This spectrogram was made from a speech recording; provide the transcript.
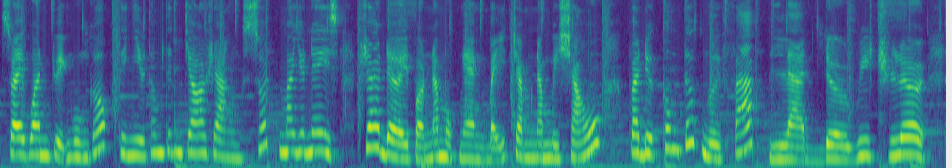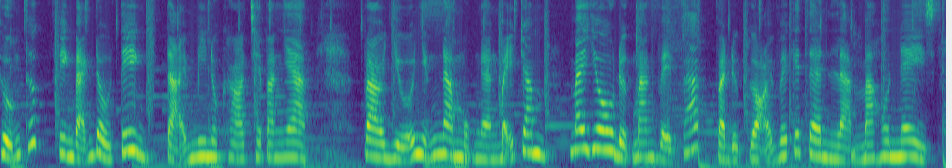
Xoay quanh chuyện nguồn gốc thì nhiều thông tin cho rằng sốt mayonnaise ra đời vào năm 1756 và được công tước người Pháp là de Richelieu thưởng thức phiên bản đầu tiên tại Minorca, Tây Ban Nha. Vào giữa những năm 1700, mayo được mang về Pháp và được gọi với cái tên là mayonnaise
